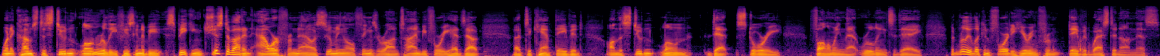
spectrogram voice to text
when it comes to student loan relief. He's going to be speaking just about an hour from now, assuming all things are on time before he heads out uh, to Camp David on the student loan debt story following that ruling today. But really looking forward to hearing from David Westin on this.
